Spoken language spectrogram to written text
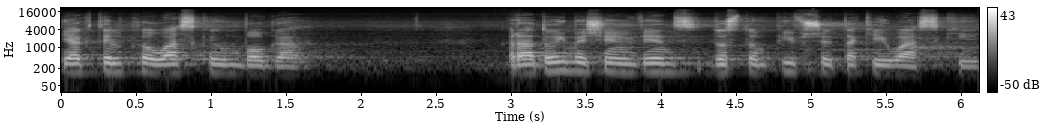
jak tylko łaskę Boga. Radujmy się więc, dostąpiwszy takiej łaski.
